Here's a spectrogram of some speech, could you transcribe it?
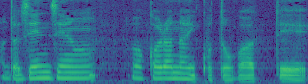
まだ全然わからないことがあって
